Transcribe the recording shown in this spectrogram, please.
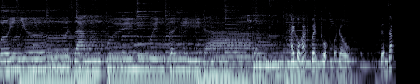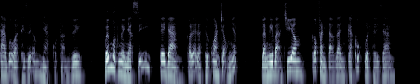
mới nhớ rằng quên quên cây đàn. Hai câu hát quen thuộc mở đầu dẫn dắt ta bước vào thế giới âm nhạc của Phạm Duy với một người nhạc sĩ, cây đàn có lẽ là thứ quan trọng nhất, là người bạn tri âm có phần tạo ra những ca khúc vượt thời gian.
